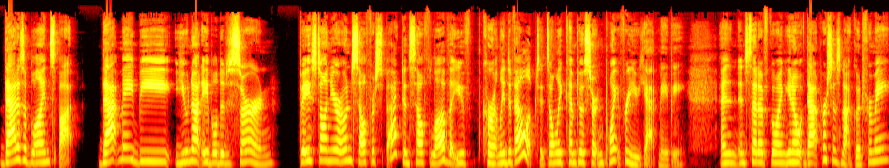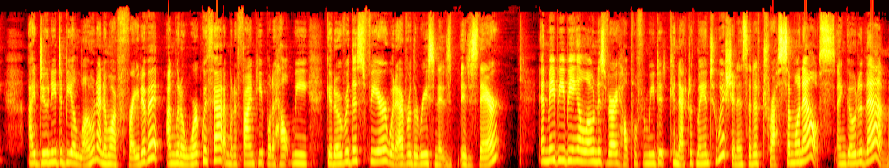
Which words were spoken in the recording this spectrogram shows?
That is a blind spot. That may be you not able to discern based on your own self respect and self love that you've currently developed. It's only come to a certain point for you yet, maybe. And instead of going, you know, that person's not good for me. I do need to be alone. Know I'm afraid of it. I'm going to work with that. I'm going to find people to help me get over this fear, whatever the reason it is, it is there. And maybe being alone is very helpful for me to connect with my intuition instead of trust someone else and go to them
